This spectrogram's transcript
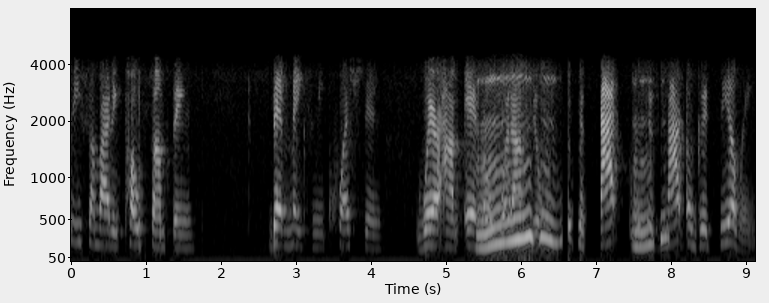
see somebody post something that makes me question where i'm at or what i'm doing Mhm. which is not which is Mhm. not a good feeling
